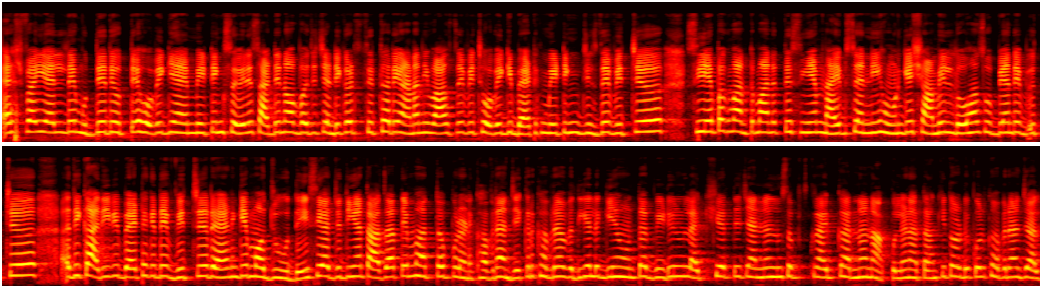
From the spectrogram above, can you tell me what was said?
ਐਸਵਾਈਐਲ ਦੇ ਮੁੱਦੇ ਦੇ ਉੱਤੇ ਹੋਵੇਗੀ ਇਹ ਮੀਟਿੰਗ ਸਵੇਰੇ 9:30 ਵਜੇ ਚੰਡੀਗੜ੍ਹ ਸਥਿਤ ਹਰਿਆਣਾ ਨਿਵਾਸ ਦੇ ਵਿੱਚ ਹੋਵੇਗੀ ਬੈਠਕ ਮੀਟਿੰਗ, ਜਿਸ ਦੇ ਵਿੱਚ ਸੀਐਮ ਭਗਵੰਤ ਮਾਨ ਅਤੇ ਸੀਐਮ ਨਾਇਬ ਸੈਣੀ ਹੋਣਗੇ। ਸ਼ਾਮਿਲ ਦੋਹਾਂ ਸੂਬਿਆਂ ਦੇ ਵਿੱਚ ਅਧਿਕਾਰੀ ਵੀ ਬੈਠਕ ਦੇ ਵਿੱਚ ਰਹਿਣਗੇ ਮੌਜੂਦ। ਇਹ ਅੱਜ ਦੀਆਂ ਤਾਜ਼ਾ ਤੇ ਮਹੱਤਵਪੂਰਨ ਖਬਰਾਂ। ਜੇਕਰ ਖਬਰਾਂ ਵਧੀਆ ਲੱਗੀਆਂ ਹੋਣ ਤਾਂ ਵੀਡੀਓ ਨੂੰ ਲਾਈਕ, ਸ਼ੇਅਰ ਤੇ ਚੈਨਲ ਨੂੰ ਸਬਸਕ੍ਰਾਈਬ ਕਰਨਾ ਨਾ ਭੁੱਲਣਾ, ਤਾਂ ਕਿ ਤੁਹਾਡੇ ਕੋਲ ਖਬਰਾਂ ਜਲਦ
